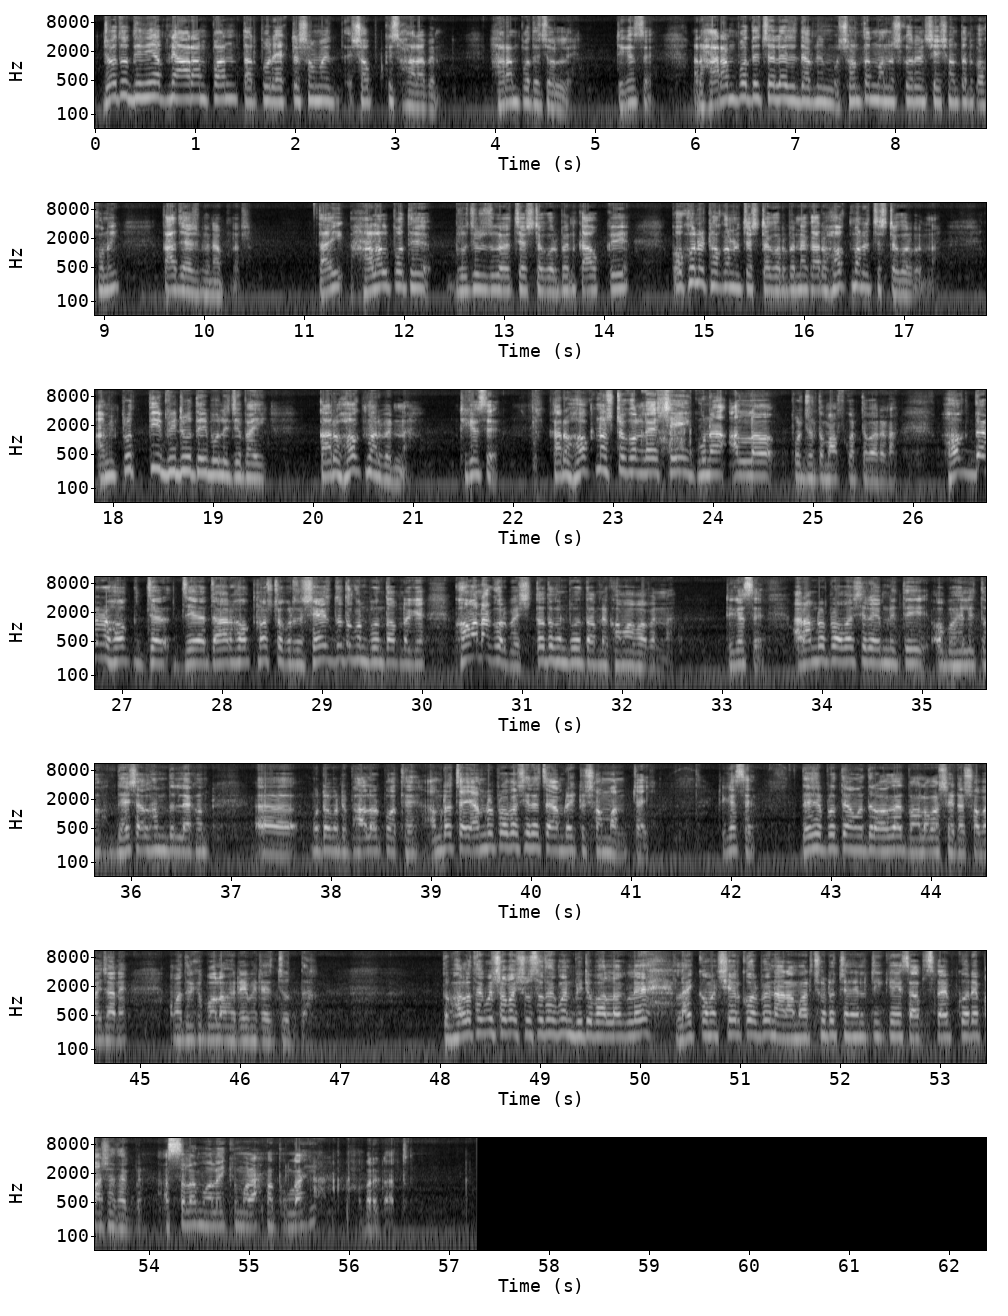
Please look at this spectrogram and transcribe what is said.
যতদিনই আপনি আরাম পান, তারপরে একটা সময় সব কিছু হারাবেন, হারাম পথে চললে। ঠিক আছে? আর হারাম পথে চলে যদি আপনি সন্তান মানুষ করেন, সেই সন্তান কখনোই কাজে আসবেন আপনার। তাই হালাল পথে রুজি রুজি করার চেষ্টা করবেন, কাউকে কখনো ঠকানোর চেষ্টা করবেন না, কারও হক মারার চেষ্টা করবেন না। আমি প্রতি ভিডিওতেই বলি যে ভাই, কারও হক মারবেন না, ঠিক আছে? কারও হক নষ্ট করলে সেই গুণা আল্লাহ পর্যন্ত মাফ করতে পারে না। হকদারের হক যা- যার হক নষ্ট করছে, সে যতক্ষণ পর্যন্ত আপনাকে ক্ষমা না করবে, ততক্ষণ পর্যন্ত আপনি ক্ষমা পাবেন না, ঠিক আছে? আর আমরা প্রবাসীরা এমনিতেই অবহেলিত। দেশ আলহামদুলিল্লাহ এখন মোটামুটি ভালোর পথে। আমরা চাই, আমরা প্রবাসীরা চাই, আমরা একটু সম্মান চাই, ঠিক আছে? দেশের প্রতি আমাদের অগাধ ভালোবাসা, এটা সবাই জানে। আমাদেরকে বলা হয় রেমিটেন্স যোদ্ধা। তো ভালো থাকবেন সবাই, সুস্থ থাকবেন, ভিডিও ভালো লাগলে লাইক কমেন্ট শেয়ার করবেন আর আমার ছোট চ্যানেলটিকে সাবস্ক্রাইব করে পাশে থাকবেন। আসসালামু আলাইকুম রহমতুল্লাহি বারকাতুহ।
